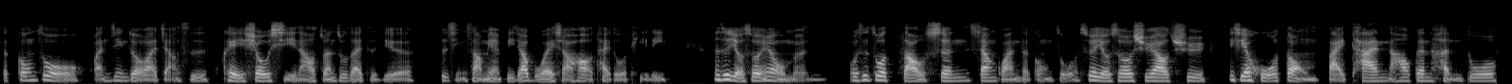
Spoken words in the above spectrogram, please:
的工作环境对我来讲是可以休息，然后专注在自己的。事情上面比较不会消耗太多体力，但是有时候因为我们我是做招生相关的工作，所以有时候需要去一些活动摆摊，然后跟很多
